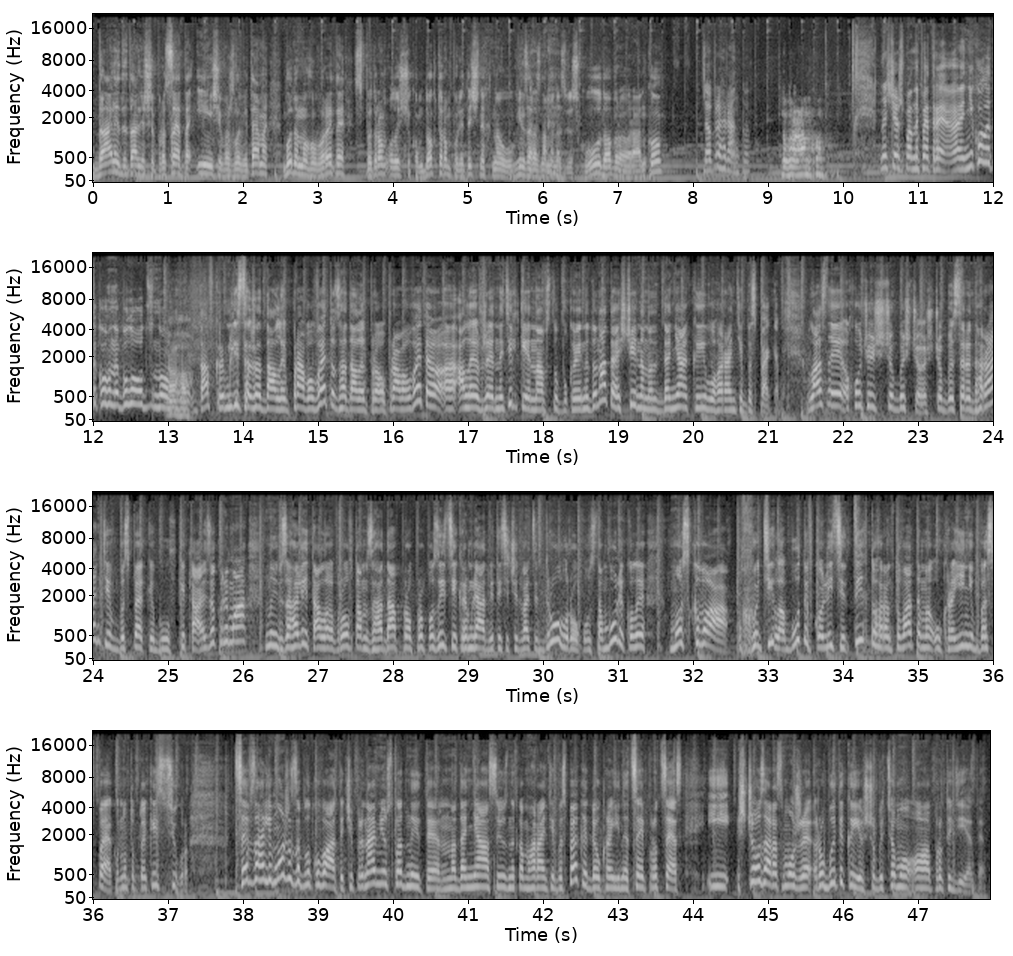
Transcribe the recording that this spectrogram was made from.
Далі детальніше про це та інші важливі теми будемо говорити з Петром Олещуком, доктором політичних наук. Він зараз з нами на зв'язку. Доброго ранку. Доброго ранку. Доброго ранку. Ну що ж, пане Петре, е, ніколи такого не було. От знову Ага. та, в Кремлі зажадали право вето, згадали про право вето, е, але вже не тільки на вступ України до НАТО, а ще й на надання Києву гарантій безпеки. Власне, хочуть, щоб що? Щоб серед гарантів безпеки був Китай, зокрема. Ну і взагалі та Лавров там згадав про пропозиції Кремля 2022 року у Стамбулі, коли Москва хотіла бути в коаліції тих, хто гарантуватиме Україні безпеку. Ну тобто якийсь сюр. Це взагалі може заблокувати чи принаймні ускладнити надання союзникам гарантій безпеки для України цей процес? І що зараз може робити Київ, щоб цьому протидіяти?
